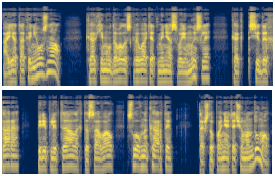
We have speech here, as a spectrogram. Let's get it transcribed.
А я так и не узнал, как ему удавалось скрывать от меня свои мысли, как Сидехара переплетал их, тасовал, словно карты, так что понять, о чем он думал,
